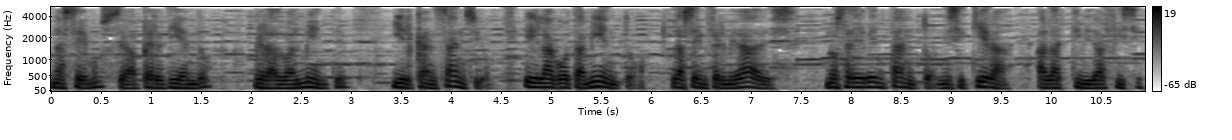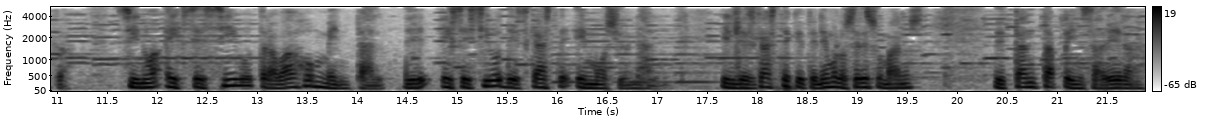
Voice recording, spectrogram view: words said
nacemos se va perdiendo gradualmente y el cansancio, el agotamiento, las enfermedades no se deben tanto ni siquiera a la actividad física, sino a excesivo trabajo mental, de excesivo desgaste emocional. El desgaste que tenemos los seres humanos de tanta pensadera,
